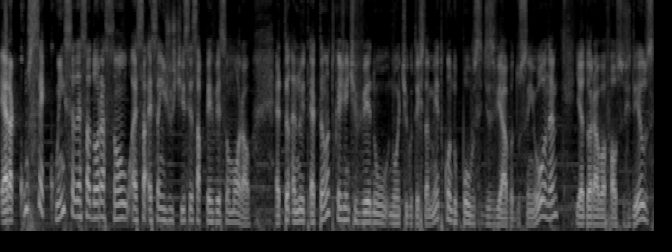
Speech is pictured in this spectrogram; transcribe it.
era consequência dessa adoração, essa, essa injustiça, essa perversão moral. É, é, é tanto que a gente vê no, no, Antigo Testamento, quando o povo se desviava do Senhor, né? E adorava falsos deuses,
